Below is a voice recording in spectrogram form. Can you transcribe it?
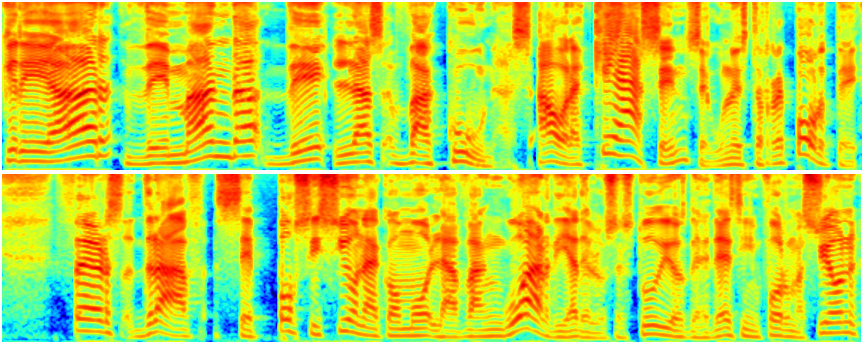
crear demanda de las vacunas. Ahora, ¿qué hacen según este reporte? First Draft se posiciona como la vanguardia de los estudios de desinformación,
